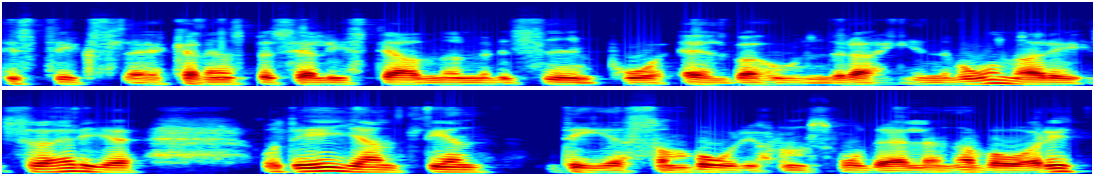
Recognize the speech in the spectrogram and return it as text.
distriktsläkare, en specialist i allmänmedicin på 1100 invånare i Sverige. Och det är egentligen det som Borgholmsmodellen har varit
